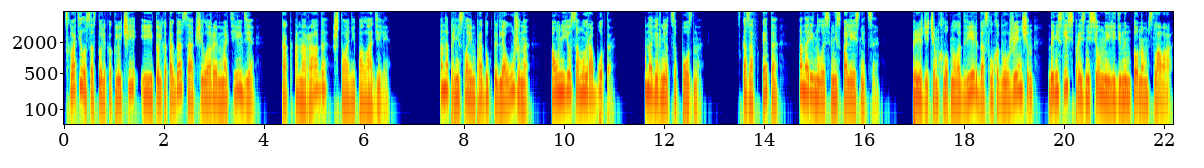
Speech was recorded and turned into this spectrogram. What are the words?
схватила со столика ключи и только тогда сообщила Рен Матильде, как она рада, что они поладили. Она принесла им продукты для ужина, а у нее самой работа. Она вернется поздно. Сказав это, она ринулась вниз по лестнице. Прежде чем хлопнула дверь, до слуха двух женщин донеслись произнесенные ледяным тоном слова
